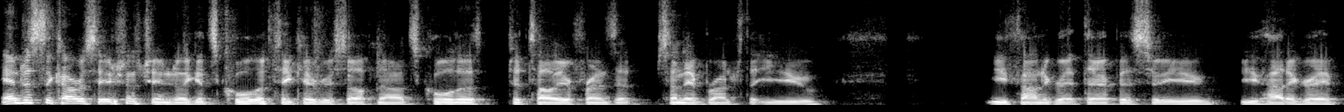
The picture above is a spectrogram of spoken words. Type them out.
and just the conversations change. Like it's cool to take care of yourself now. It's cool to to tell your friends at Sunday brunch that you you found a great therapist or you you had a great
